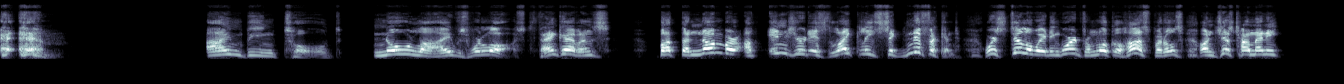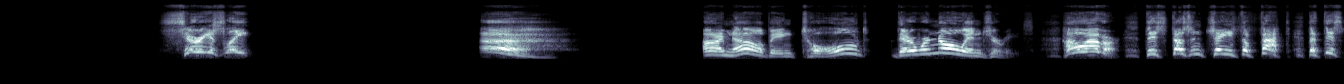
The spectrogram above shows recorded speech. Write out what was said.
I'm being told no lives were lost, thank heavens, but the number of injured is likely significant. We're still awaiting word from local hospitals on just how many. Seriously? I'm now being told there were no injuries. However, this doesn't change the fact that this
